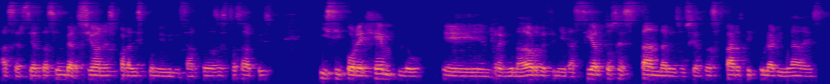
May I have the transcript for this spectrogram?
hacer ciertas inversiones para disponibilizar todas estas APIs. Y si, por ejemplo, el regulador definiera ciertos estándares o ciertas particularidades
